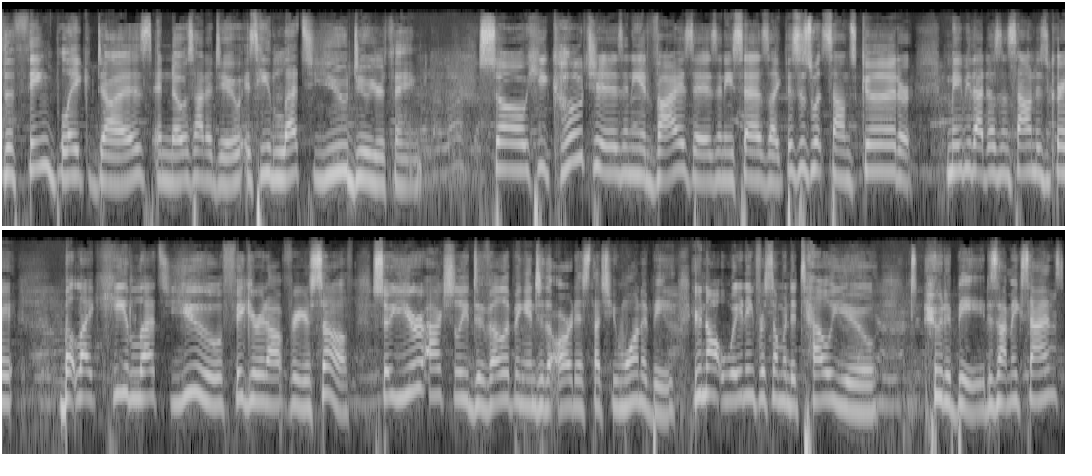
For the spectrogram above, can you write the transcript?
the thing Blake does and knows how to do is he lets you do your thing. So he coaches and he advises and he says like this is what sounds good or maybe that doesn't sound as great, but like he lets you figure it out for yourself. So you're actually developing into the artist that you want to be. You're not waiting for someone to tell you who to be. Does that make sense?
